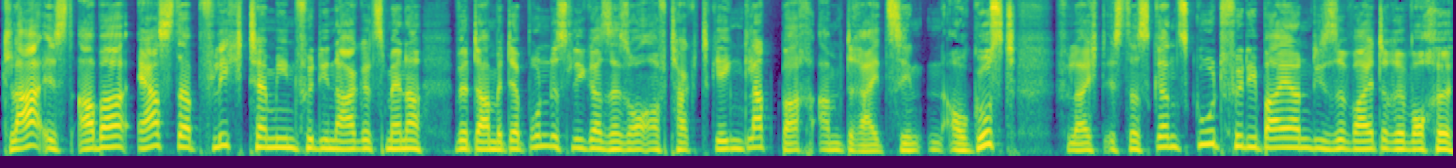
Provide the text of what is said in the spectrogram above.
Klar ist aber, erster Pflichttermin für die Nagelsmänner wird damit der Bundesliga-Saisonauftakt gegen Gladbach am 13. August. Vielleicht ist das ganz gut für die Bayern diese weitere Woche,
